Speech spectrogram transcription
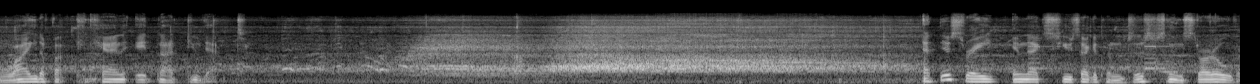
Why the fuck can it not do that? At this rate, in the next few seconds, I'm just gonna start over.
